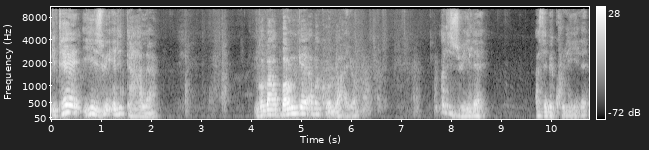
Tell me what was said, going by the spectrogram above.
Ngithe izwi elidala ngoba bonke abakholwayo alizwile asebekhulile.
